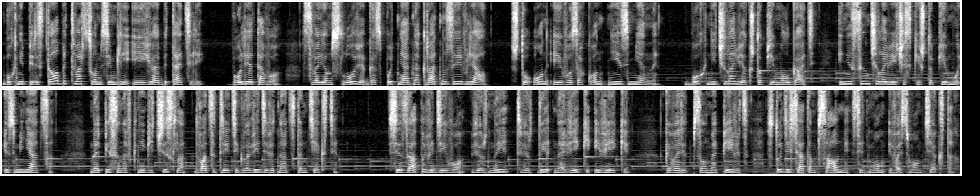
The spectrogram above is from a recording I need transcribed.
Бог не перестал быть Творцом земли и ее обитателей. Более того, в своем слове Господь неоднократно заявлял, что Он и Его закон неизменны. Бог не человек, чтоб ему лгать, и не сын человеческий, чтоб ему изменяться», написано в книге «Числа» 23 главе 19 тексте. «Все заповеди его верны, тверды навеки и веки», говорит псалмопевец в 110-м псалме 7 и 8 текстах.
